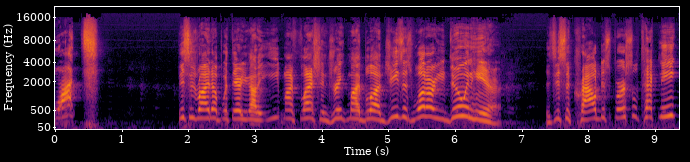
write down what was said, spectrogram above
What? This is right up with there. You got to eat my flesh and drink my blood. Jesus, what are you doing here? Is this a crowd dispersal technique?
